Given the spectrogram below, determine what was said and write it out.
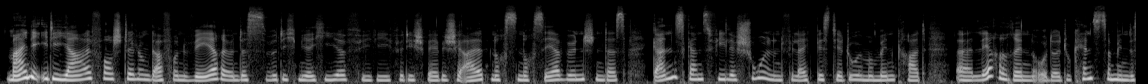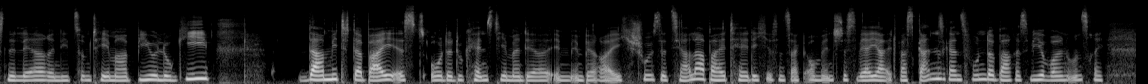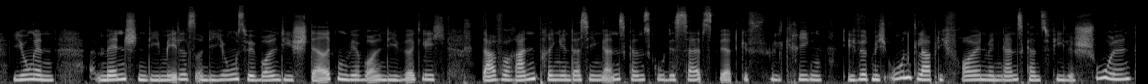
Meine Idealvorstellung davon wäre, und das würde ich mir hier für die, für die Schwäbische Alb noch, noch sehr wünschen, dass ganz, ganz viele Schulen, und vielleicht bist ja du im Moment gerade äh, Lehrerin oder du kennst zumindest eine Lehrerin, die zum Thema Biologie da mit dabei ist oder du kennst jemanden, der im, im Bereich Schulsozialarbeit tätig ist und sagt, oh Mensch, das wäre ja etwas ganz, ganz Wunderbares. Wir wollen unsere jungen Menschen, die Mädels und die Jungs, wir wollen die stärken, wir wollen die wirklich da voranbringen, dass sie ein ganz, ganz gutes Selbstwertgefühl kriegen. Ich würde mich unglaublich freuen, wenn ganz, ganz viele Schulen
